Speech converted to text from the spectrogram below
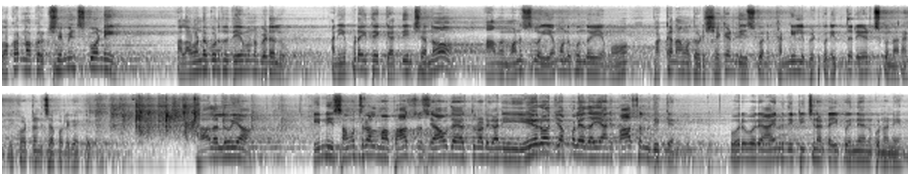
ఒకరినొకరు క్షమించుకోండి. అలా ఉండకూడదు దేవుని బిడలు. అని ఎప్పుడైతే గద్దించానో ఆమె మనసులో ఏమనుకుందో ఏమో పక్కన ఆమెతోటి సెకండ్ తీసుకొని కన్నీళ్ళు పెట్టుకొని ఇద్దరు ఏడ్చుకున్నారంటే కొట్టండి చెప్పలు గట్టి హాలలోయ ఇన్ని సంవత్సరాలు మా పాస్టర్ సేవ చేస్తున్నాడు కానీ ఏ రోజు చెప్పలేదయ్యా అని పాస్టర్ని తిట్టాను. ఒరి ఒరి ఆయన్ని తిట్టించినట్టు అయిపోయింది అనుకున్నాను నేను.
